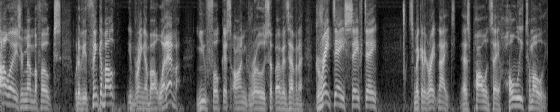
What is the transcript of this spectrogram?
Always remember, folks, whatever you think about, you bring about. Whatever you focus on grows. Hope everyone's having a great day, safe day. Let's make it a great night. As Paul would say, holy tamale.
